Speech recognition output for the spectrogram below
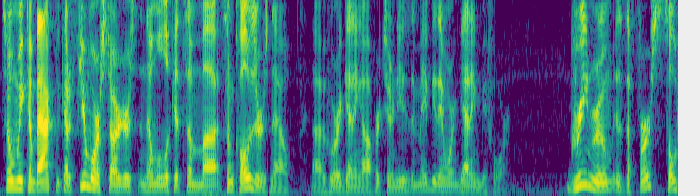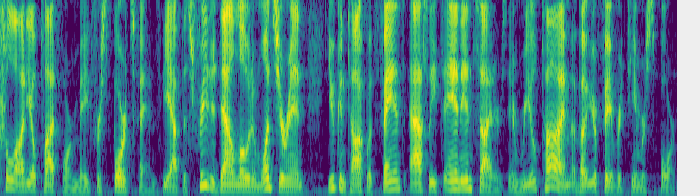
So when we come back, we've got a few more starters, and then we'll look at some uh, some closers now who are getting opportunities that maybe they weren't getting before. Green Room is the first social audio platform made for sports fans. The app is free to download, and once you're in, you can talk with fans, athletes, and insiders in real time about your favorite team or sport.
